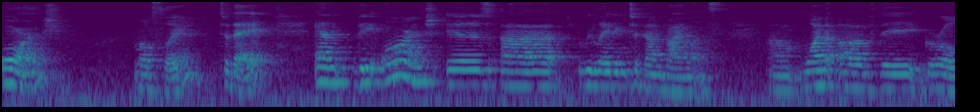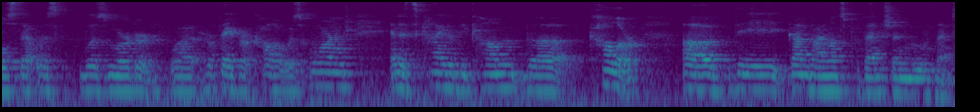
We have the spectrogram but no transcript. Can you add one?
orange, mostly, today. And the orange is uh, relating to gun violence. Um, one of the girls that was, was murdered, what, her favorite color was orange, and it's kind of become the color of the gun violence prevention movement.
